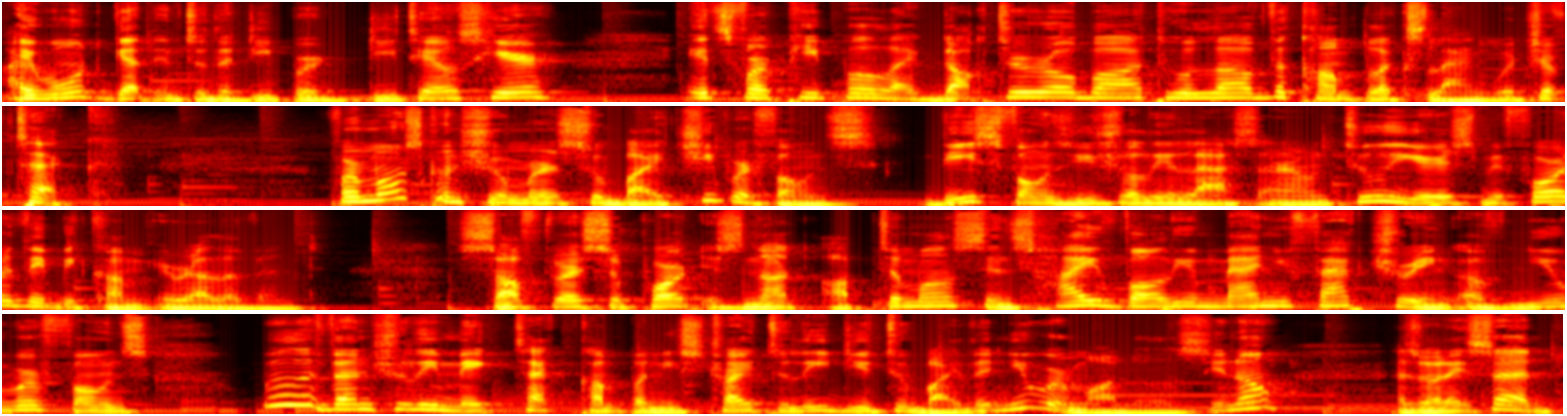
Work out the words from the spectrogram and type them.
I won't get into the deeper details here. It's for people like Dr. Robot who love the complex language of tech. For most consumers who buy cheaper phones, these phones usually last around 2 years before they become irrelevant. Software support is not optimal since high volume manufacturing of newer phones will eventually make tech companies try to lead you to buy the newer models, you know? As what I said,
